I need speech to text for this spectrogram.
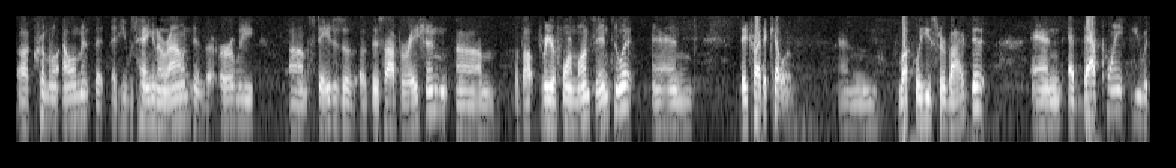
uh, criminal element that, that he was hanging around in the early um, stages of, of this operation, um, about three or four months into it, and they tried to kill him. And Luckily, he survived it. And at that point, you would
